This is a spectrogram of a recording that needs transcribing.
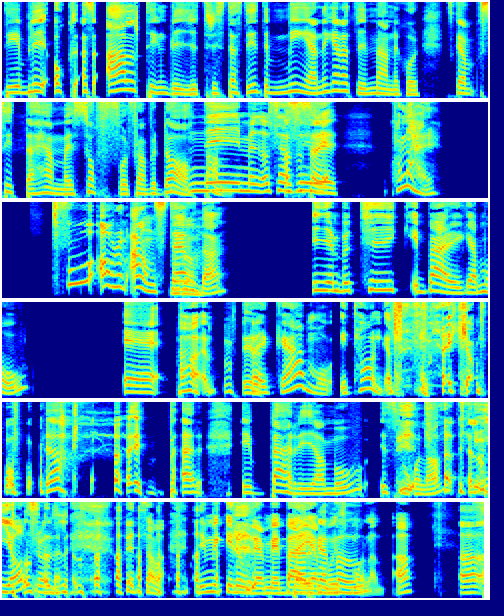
Det blir också, alltså allting blir ju tristess. Det är inte meningen att vi människor ska sitta hemma i soffor framför datorn. Nej, men och sen alltså, så är det, Kolla här. Två av de anställda i en butik i Bergamo Eh, aha, Bergamo, Italien. Bergamo. Ja, i, Ber, i Bergamo i Småland. Eller Jag trodde. Skitsamma. Det är mycket roligare med Bergamo, i Bergamo. Småland. Ja. Ja.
